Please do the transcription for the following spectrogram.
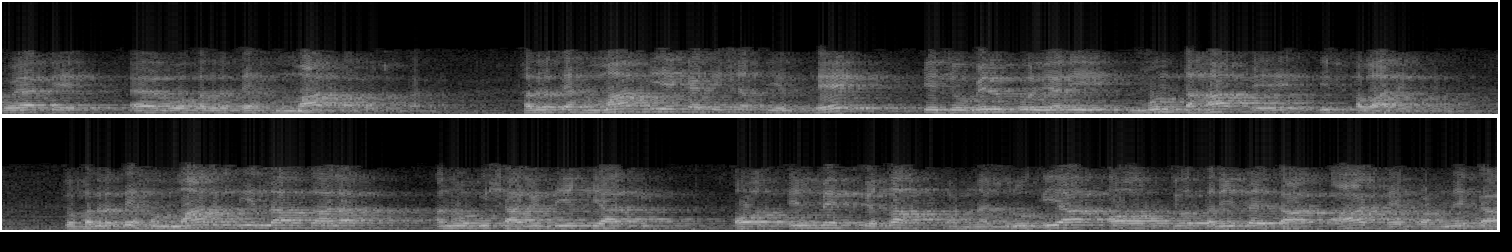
گویا کہ وہ حضرت حماد کا ہو چکا۔ ہے حضرت حماد بھی ایک ایسی شخصیت تھے کہ جو بالکل یعنی منتہا تھے اس حوالے سے۔ تو حضرت حماد رضی اللہ تعالیٰ انہوں کی شاگردی اختیار کی اور علم فقہ پڑھنا شروع کیا اور جو طریقہ کار آج ہے پڑھنے کا،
